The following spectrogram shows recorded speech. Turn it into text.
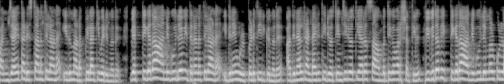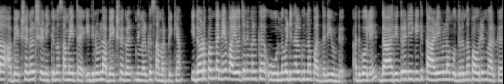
പഞ്ചായത്ത് അടിസ്ഥാനത്തിലാണ് ഇത് നടപ്പിലാക്കി വരുന്നത്. വ്യക്തിഗത ആനുകൂല്യ വിതരണത്തിലാണ് ഇതിനെ ഉൾപ്പെടുത്തിയിരിക്കുന്നത്. അതിനാൽ രണ്ടായിരത്തി ഇരുപത്തിയഞ്ച് ഇരുപത്തിയാറ് സാമ്പത്തിക വർഷത്തിൽ വിവിധ വ്യക്തിഗത ആനുകൂല്യങ്ങൾക്കുള്ള അപേക്ഷകൾ ക്ഷണിക്കുന്ന സമയത്ത് ഇതിനുള്ള അപേക്ഷകൾ നിങ്ങൾക്ക് സമർപ്പിക്കാം. ഇതോടൊപ്പം തന്നെ വയോജനങ്ങൾക്ക് ഊന്നുവടി നൽകുന്ന പദ്ധതിയുണ്ട്. അതുപോലെ ദാരിദ്ര്യരേഖയ്ക്ക് താഴെയുള്ള മുതിർന്ന പൗരന്മാർക്ക്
